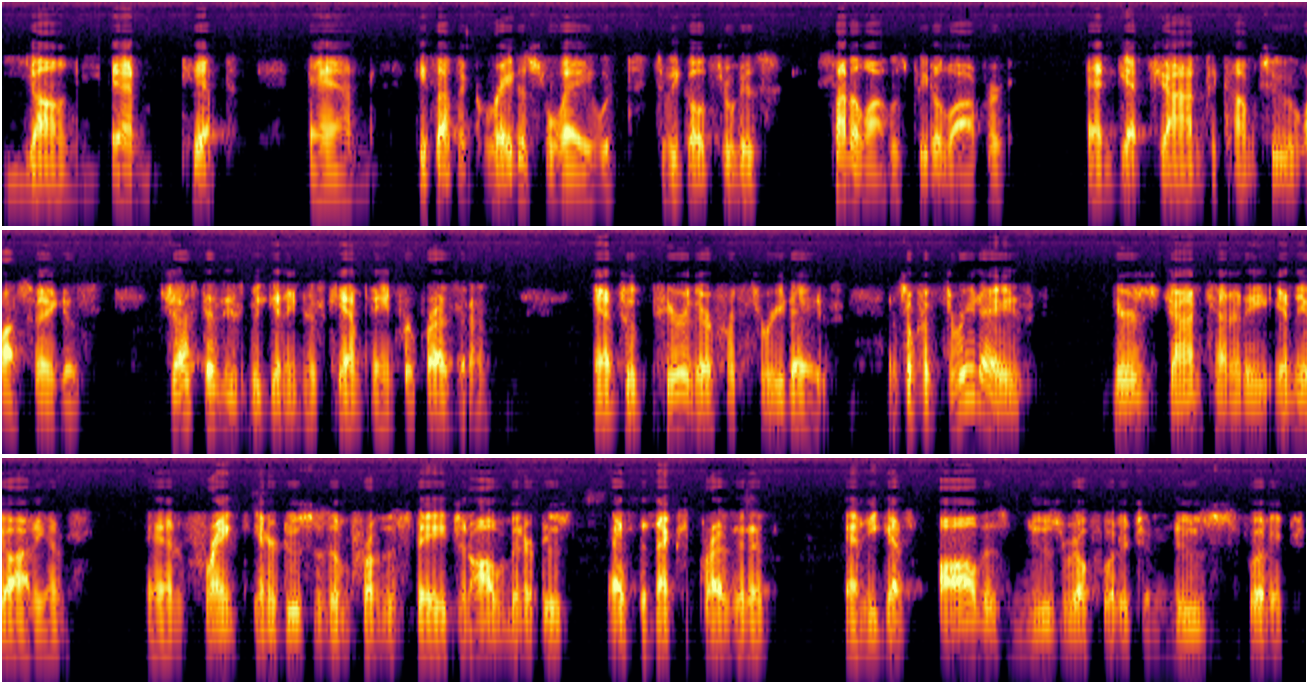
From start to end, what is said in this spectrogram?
young and hip. And he thought the greatest way would to go through his son-in-law, who's Peter Lawford, and get John to come to Las Vegas just as he's beginning his campaign for president and to appear there for three days. And so for three days, here's John Kennedy in the audience, and Frank introduces him from the stage, and all of them introduced as the next president. And he gets all this newsreel footage and news footage,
